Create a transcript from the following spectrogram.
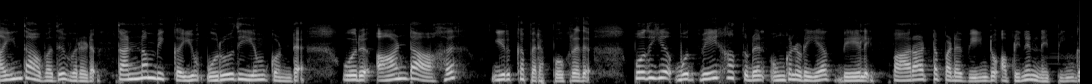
ஐந்தாவது வருடம் தன்னம்பிக்கையும் உறுதியும் கொண்ட ஒரு ஆண்டாக இருக்க பெறப்போகிறது. புதிய உத்வேகத்துடன் உங்களுடைய வேலை பாராட்டப்பட வேண்டும் அப்படின்னு நினைப்பீங்க.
